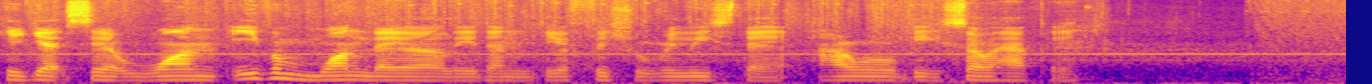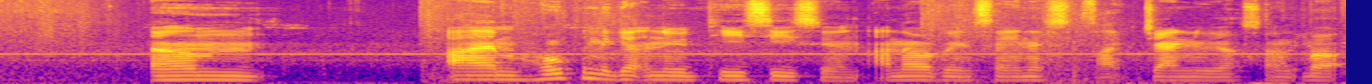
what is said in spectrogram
he gets it one, even one day early than the official release date. I will be so happy. Um, I'm hoping to get a new PC soon. I know I've been saying this since like January or something, but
